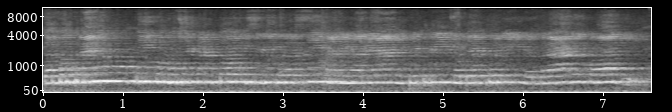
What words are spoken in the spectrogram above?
Dopo Treno, Chico Bucecantoni, Silvio Simani, Mariani, Petrino, Bertolino, Draghi, Coghi.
